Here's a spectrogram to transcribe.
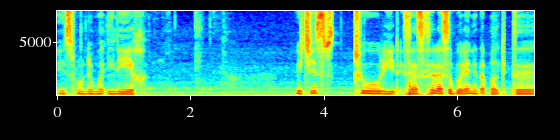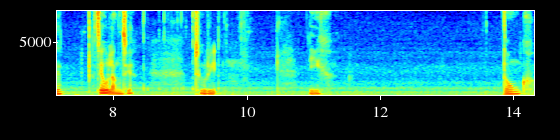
is from the word lire which is to read. Saya rasa saya dah sebut kan ni tak apa kita saya ulang je. To read. Lire donc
